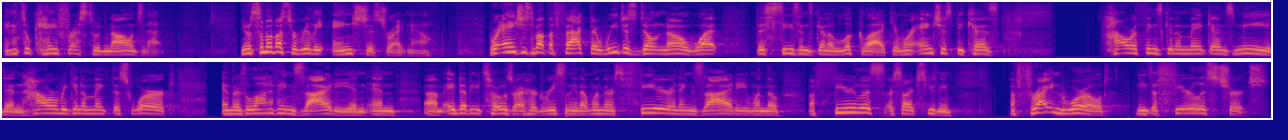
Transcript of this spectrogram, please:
and it's okay for us to acknowledge that. You know, some of us are really anxious right now. We're anxious about the fact that we just don't know what this season's gonna look like, and we're anxious because how are things gonna make ends meet, and how are we gonna make this work? And there's a lot of anxiety. And, and um, A.W. Tozer, I heard recently that when there's fear and anxiety, when the, a fearless, or sorry, excuse me, a frightened world needs a fearless church.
